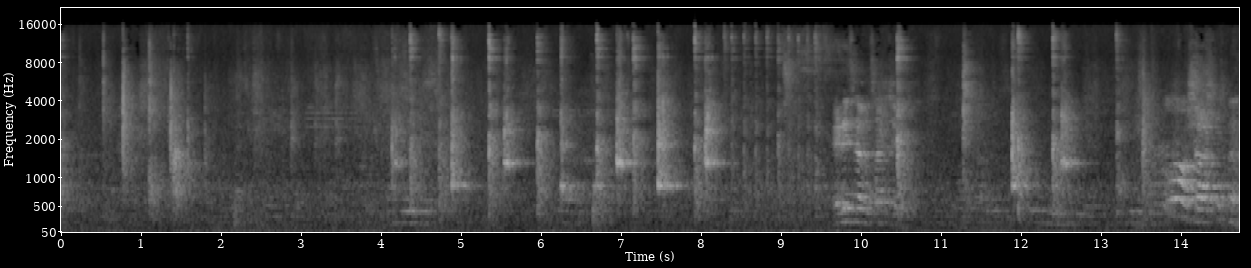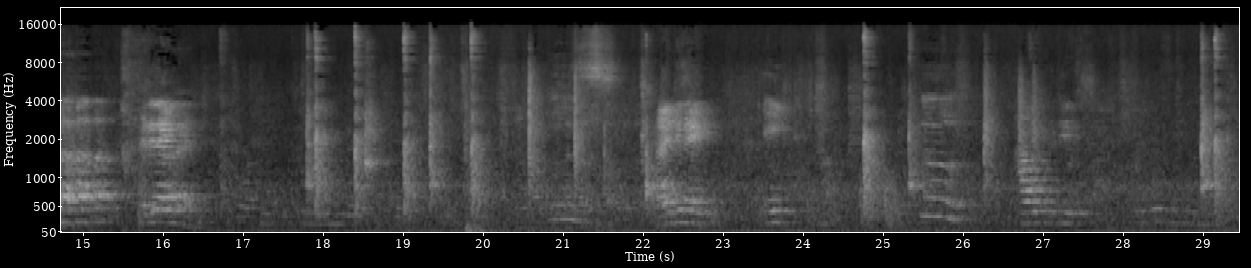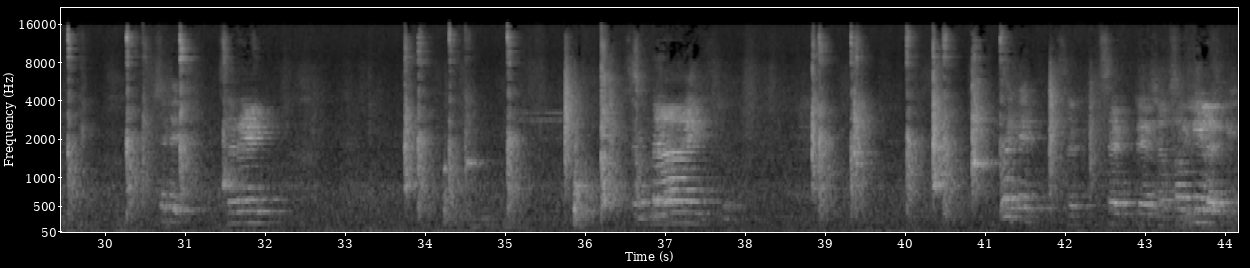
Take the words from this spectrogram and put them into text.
Eighty-seven. Stop change. Shot. Eighty-eight. Ninety-eight. Eight. How it Set eight. Set nine. Set, set ten. Eleven. Aha.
